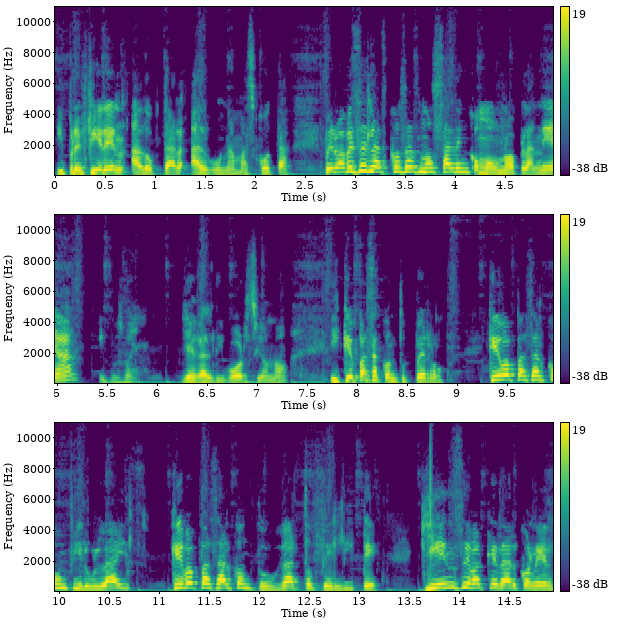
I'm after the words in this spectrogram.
y prefieren adoptar alguna mascota, pero a veces las cosas no salen como uno planea y pues bueno, llega el divorcio, ¿no? ¿Y qué pasa con tu perro? ¿Qué va a pasar con Firulais? ¿Qué va a pasar con tu gato Felipe? ¿Quién se va a quedar con él?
